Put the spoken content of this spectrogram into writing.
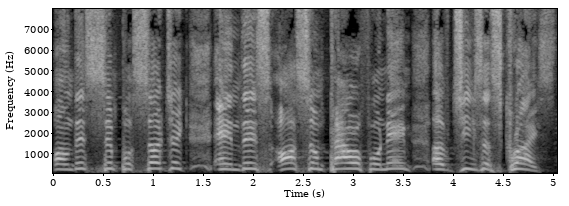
on this simple subject and this awesome, powerful name of Jesus. Jesus Christ.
